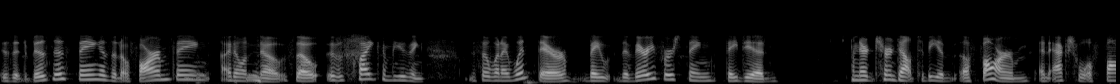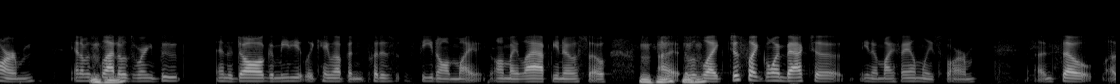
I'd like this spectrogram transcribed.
is it a business thing? Is it a farm thing? I don't know. So it was quite confusing. So when I went there, they the very first thing they did, and it turned out to be a, a farm, an actual farm, and I was glad I Mhm. was wearing boots. And a dog immediately came up and put his feet on my on my lap, you know. So Mhm. uh, it was Mhm. like just like going back to you know my family's farm and so uh,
